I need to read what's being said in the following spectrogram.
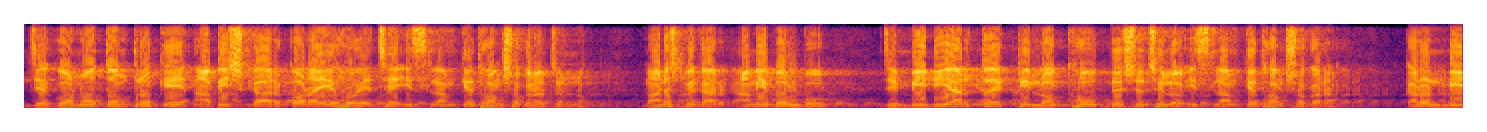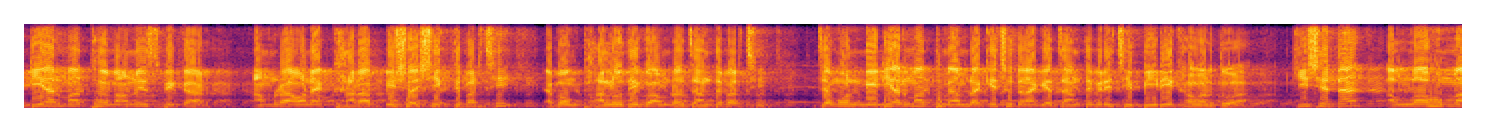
যে গণতন্ত্রকে আবিষ্কার করাই হয়েছে ইসলামকে ধ্বংস করার জন্য। মাননীয় স্পিকার, আমি বলব যে মিডিয়ার তো একটি লক্ষ্য উদ্দেশ্য ছিল ইসলামকে ধ্বংস করা। কারণ মিডিয়ার মাধ্যমে, মাননীয় স্পিকার, আমরা অনেক খারাপ বিষয় শিখতে পারছি এবং ভালো দিকও আমরা জানতে পারছি। যেমন মিডিয়ার মাধ্যমে আমরা কিছুদিন আগে জানতে পেরেছি, বিড়ি খাওয়ার দোয়া। কি সেটা? আল্লাহুম্মা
